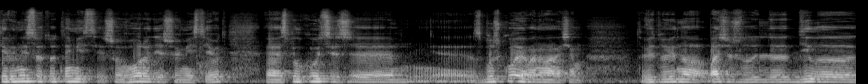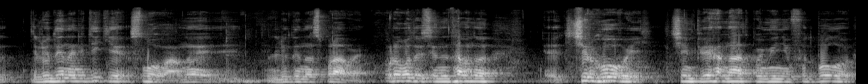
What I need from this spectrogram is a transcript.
керівництво тут на місці, що в городі, що в місті. І от е, з, е, е, з Бушкою Іваном Івановичем, то відповідно бачиш, що діло людина не тільки слова, вона людина справи. Проводився недавно е, черговий чемпіонат по міні-футболу.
